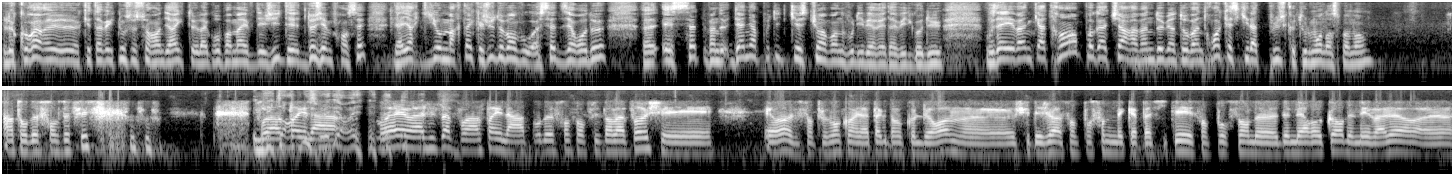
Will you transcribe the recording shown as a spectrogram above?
Le coureur euh, qui est avec nous ce soir en direct, la Groupama FDJ, deuxième français, derrière Guillaume Martin qui est juste devant vous, à 7,02 euh, et 7,22. Dernière petite question avant de vous libérer, David Godu. Vous avez 24 ans, Pogacar à 22, bientôt 23. Qu'est-ce qu'il a de plus que tout le monde en ce moment? Un Tour de France de plus. Pour l'instant, il a- dire, oui. Ouais, ouais, c'est ça. Pour l'instant, il a un Tour de France en plus dans la poche et, et voilà, tout simplement quand il attaque dans le col de Rome, euh, je suis déjà à 100% de mes capacités, et 100% de, de mes records, de mes valeurs euh,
